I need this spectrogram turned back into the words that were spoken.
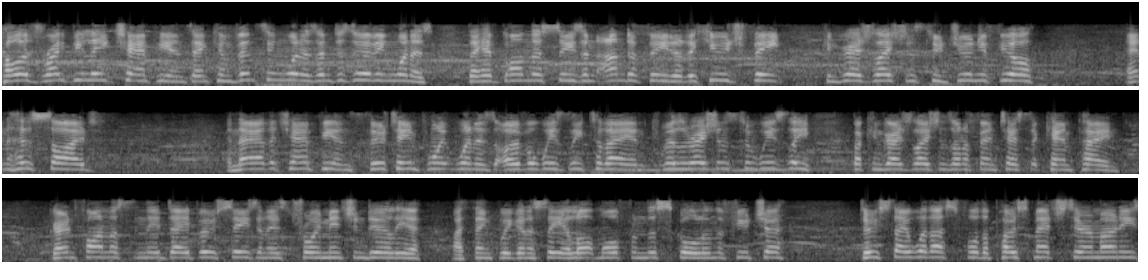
College Rugby League champions and convincing winners and deserving winners. They have gone this season undefeated, a huge feat. Congratulations to Junior Fuel and his side. And they are the champions, 13 point winners over Wesley today. And commiserations to Wesley, but congratulations on a fantastic campaign. Grand finalists in their debut season, as Troy mentioned earlier. I think we're going to see a lot more from this school in the future. Do stay with us for the post match ceremonies.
